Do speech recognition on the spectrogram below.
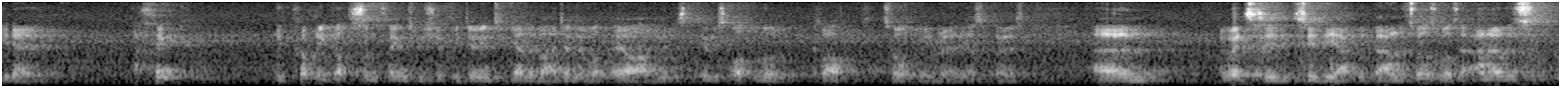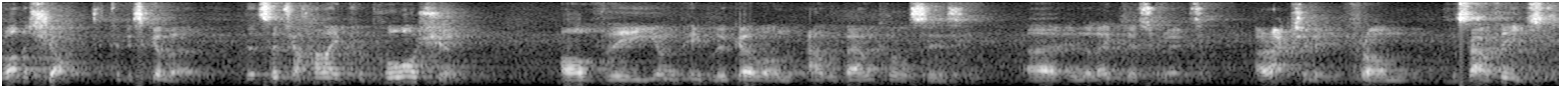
you know, I think we've probably got some things we should be doing together, but I don't know what they are. And it was, it was what Lord Clark taught me, really, I suppose. Um, I went to see, see the Outward Bound at Ullswater, and I was rather shocked to discover that such a high proportion of the young people who go on Outward Bound courses uh, in the Lake District are actually from the southeast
